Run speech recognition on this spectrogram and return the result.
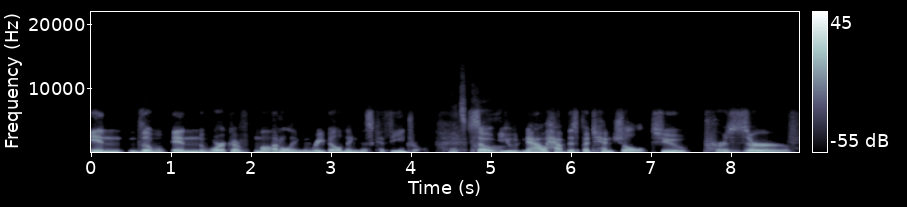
in the in the work of modeling rebuilding this cathedral. That's so you now have this potential to preserve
